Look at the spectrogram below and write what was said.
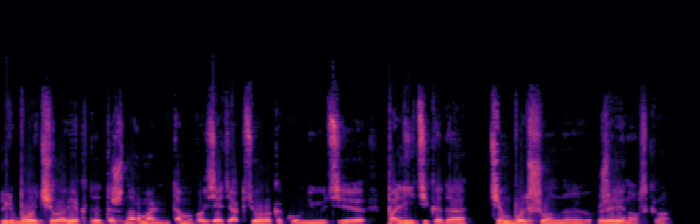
Любой человек, да, даже нормально, там взять актера какого-нибудь, э, политика, да, чем больше он э, Жириновского,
